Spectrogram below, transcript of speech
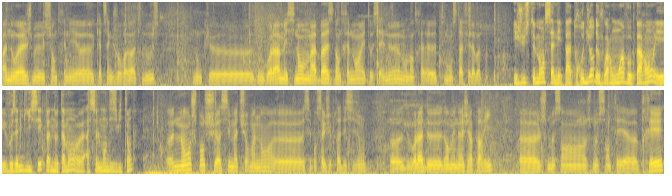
à Noël, je me suis entraîné 4-5 jours à Toulouse. Donc, voilà, mais sinon ma base d'entraînement est au CNE, mon tout mon staff est là-bas. Et justement, ça n'est pas trop dur de voir moins vos parents et vos amis de lycée, notamment à seulement 18 ans? Non, je pense que je suis assez mature maintenant. c'est pour ça que j'ai pris la décision euh, de, voilà, d'emménager à Paris. Euh, je, me sens, je me sentais euh, prêt.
